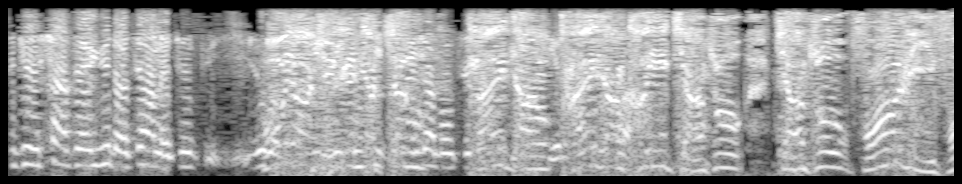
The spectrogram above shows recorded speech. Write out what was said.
那就是下次遇到这样的，就比如果不要去跟人家争，台长台长可以讲出讲出佛理佛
